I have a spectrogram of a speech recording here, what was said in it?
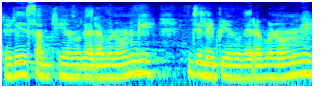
ਜਿਹੜੇ ਸਬਜ਼ੀਆਂ ਵਗੈਰਾ ਬਣਾਉਣਗੇ, ਜਲੇਬੀਆਂ ਵਗੈਰਾ ਬਣਾਉਣਗੇ।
